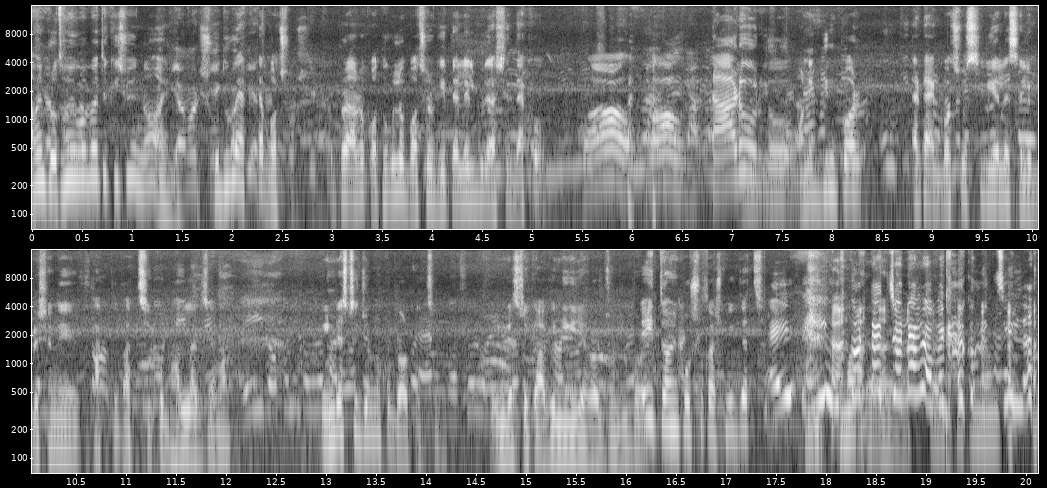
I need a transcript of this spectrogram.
আমি প্রথমে বলব তো কিছুই নয় শুধু একটা বছর। এরপর আরও কতগুলো বছর গীতা এলএলবির আসে দেখো। দারুণ। তো অনেকদিন পর একটা এক বছর সিরিয়ালে সেলিব্রেশনে থাকতে পাচ্ছি খুব ভালো লাগছে আমার। ইন্ডাস্ট্রির জন্য খুব দরকার ছিল। ইন্ডাস্ট্রিকে আগে নিয়ে যাওয়ার জন্য। এই তো আমি পরশু কাশ্মীর যাচ্ছি। এই এই উত্তরটার জন্য আমি অপেক্ষা করছিলাম।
